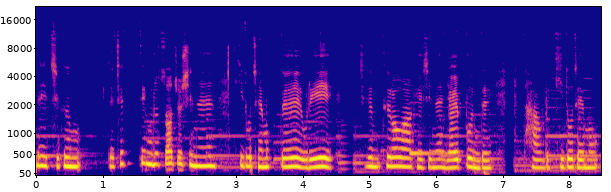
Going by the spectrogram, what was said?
네, 지금 이제 채팅으로 써주시는 기도 제목들, 우리 지금 들어와 계시는 열 분들 다 우리 기도 제목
